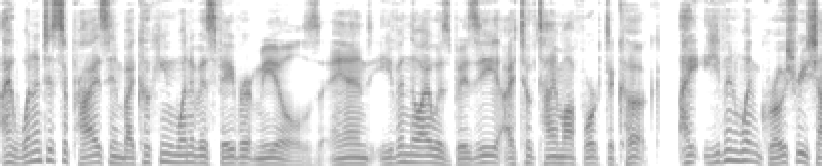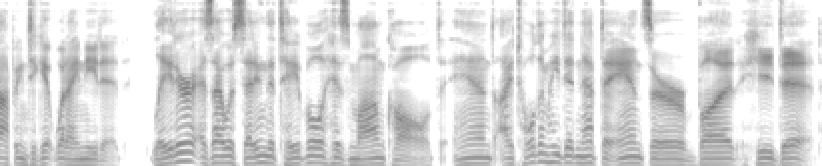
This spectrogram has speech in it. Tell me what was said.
I wanted to surprise him by cooking one of his favorite meals, and even though I was busy, I took time off work to cook. I even went grocery shopping to get what I needed. Later, as I was setting the table, his mom called, and I told him he didn't have to answer, but he did.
